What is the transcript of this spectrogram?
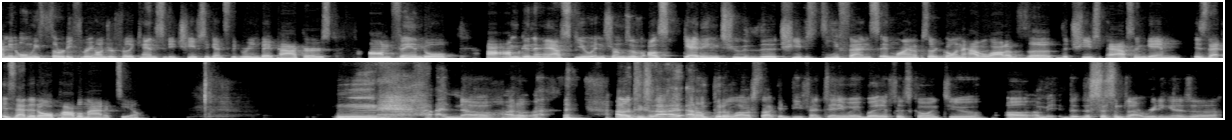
I mean only 3,300 for the Kansas City Chiefs against the Green Bay Packers on FanDuel. Uh, I'm going to ask you in terms of us getting to the Chiefs defense in lineups that are going to have a lot of the the Chiefs passing game. Is that is that at all problematic to you? Mm, no, I don't. I don't think so. I, I don't put a lot of stock in defense anyway. But if it's going to, uh, I mean, the, the system's not reading it as a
